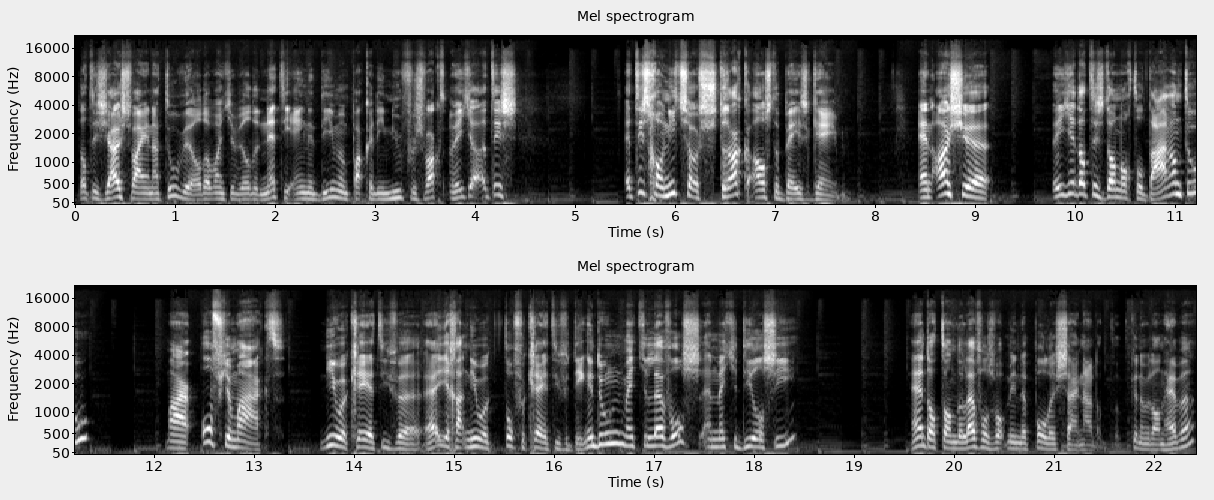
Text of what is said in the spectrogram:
dat is juist waar je naartoe wilde, want je wilde net die ene demon pakken die nu verzwakt. Weet je, het is, het is gewoon niet zo strak als de base game. En als je, weet je, dat is dan nog tot daaraan toe. Maar of je maakt nieuwe creatieve, hè, je gaat nieuwe toffe creatieve dingen doen met je levels en met je DLC. Hè, dat dan de levels wat minder polished zijn, nou dat, kunnen we dan hebben.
